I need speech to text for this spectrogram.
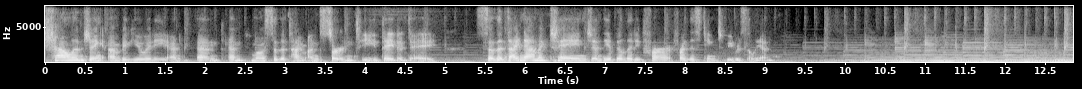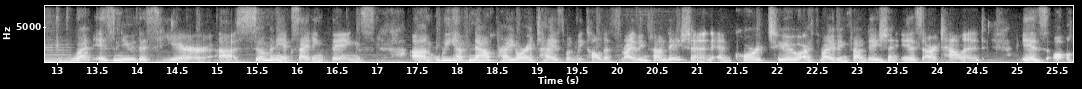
challenging ambiguity and, and, and most of the time uncertainty day to day. So the dynamic change and the ability for, for this team to be resilient. What is new this year? Uh, so many exciting things. Um, we have now prioritized what we call the Thriving Foundation, and core to our Thriving Foundation is our talent is all,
